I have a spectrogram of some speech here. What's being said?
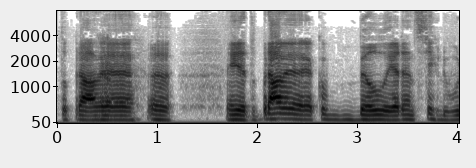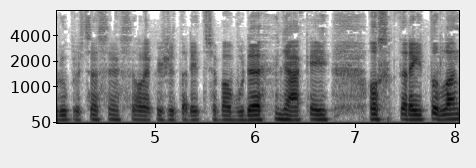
to právě... No je to právě jako byl jeden z těch důvodů, proč jsem si myslel, jako, že tady třeba bude nějaký host, který tohle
